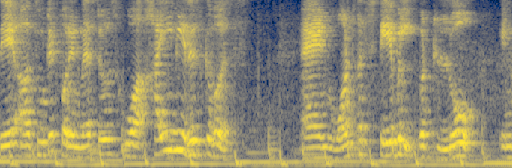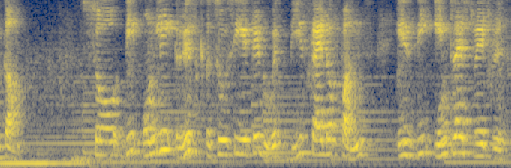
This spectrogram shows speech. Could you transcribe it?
They are suited for investors who are highly risk averse and want a stable but low income. So the only risk associated with these kind of funds is the interest rate risk.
